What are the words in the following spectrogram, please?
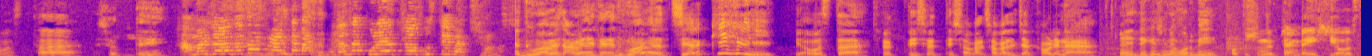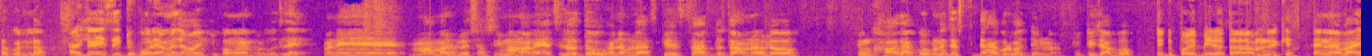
অবস্থা সত্যি। আমার জন্য তো বুঝতেই না। ধোঁয়া বেশ আমি দেখতে ধোঁয়া বেরোচ্ছে আর কি রে? কি অবস্থা? সত্যি সত্যি সকাল সকাল যা করে না। এই দেখে শুনে করবি। কত সুন্দর প্যান্টটাকে কি অবস্থা করল। আর গাইস একটু পরে আমরা যাব একটু গঙ্গারামপুর বুঝলে? মানে মামার হলো শাশুড়ি মা মারা গেছিল তো ওখানে হলো আজকে শ্রাদ্ধ তো আমরা হলো তুমি খাওয়া দাওয়া করব না জাস্ট দেখা করবার জন্য। একটু যাব একটু পরে বেরোতে হবে আমাদেরকে। তাই না ভাই?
